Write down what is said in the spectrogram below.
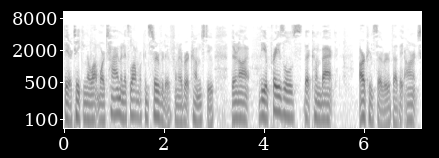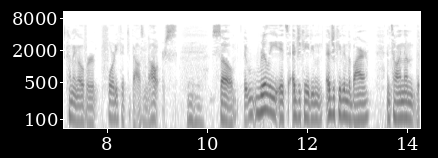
They're taking a lot more time and it's a lot more conservative whenever it comes to, they're not, the appraisals that come back are conservative, that they aren't coming over forty, fifty thousand dollars. Mm-hmm. So it really, it's educating educating the buyer and telling them the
